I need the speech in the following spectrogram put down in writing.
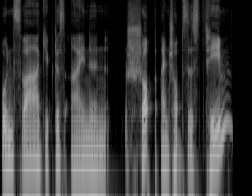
Und zwar gibt es einen Shop, ein Shop-System.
